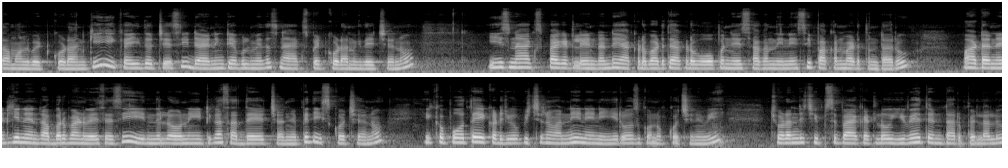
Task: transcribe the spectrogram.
సామాన్లు పెట్టుకోవడానికి. ఇక ఇది వచ్చేసి డైనింగ్ టేబుల్ మీద స్నాక్స్ పెట్టుకోవడానికి తెచ్చాను. ఈ స్నాక్స్ ప్యాకెట్లు ఏంటంటే ఎక్కడ పడితే అక్కడ ఓపెన్ చేసి సగం తినేసి పక్కన పెడుతుంటారు. వాటన్నిటికీ నేను రబ్బర్ బ్యాండ్ వేసేసి ఇందులో నీట్గా సర్దేయచ్చు అని చెప్పి తీసుకొచ్చాను. ఇకపోతే ఇక్కడ చూపించినవన్నీ నేను ఈరోజు కొనుక్కొచ్చినవి. చూడండి చిప్స్ ప్యాకెట్లు ఇవే తింటారు పిల్లలు.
